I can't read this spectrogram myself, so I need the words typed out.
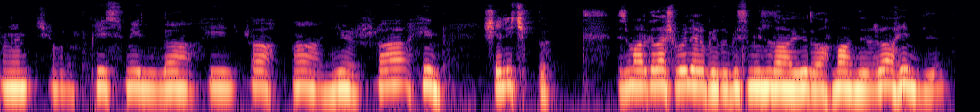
Hemen şey yapalım. Bismillahirrahmanirrahim. Şeli çıktı. Bizim arkadaş böyle yapıyordu. Bismillahirrahmanirrahim diye.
